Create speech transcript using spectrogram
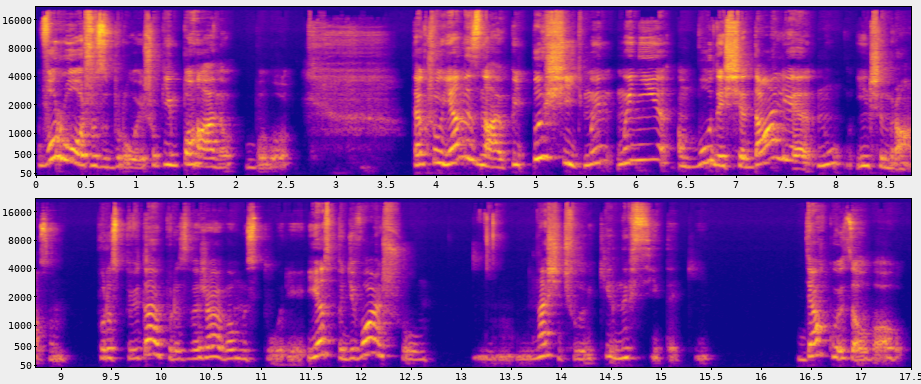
ворожу зброю, щоб їм погано було. Так що я не знаю, пишіть мені, буде ще далі, ну, іншим разом. Порозповідаю, порозважаю вам історії. І я сподіваюся, що наші чоловіки не всі такі. Дякую за увагу.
